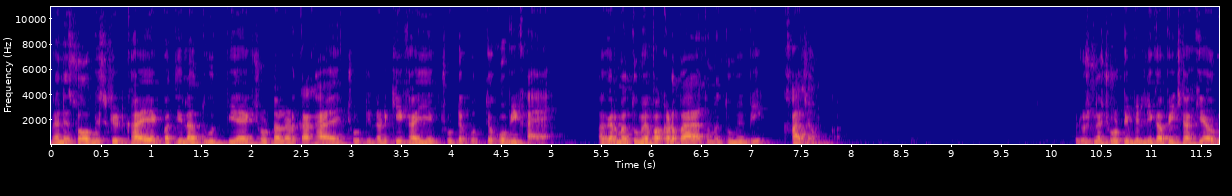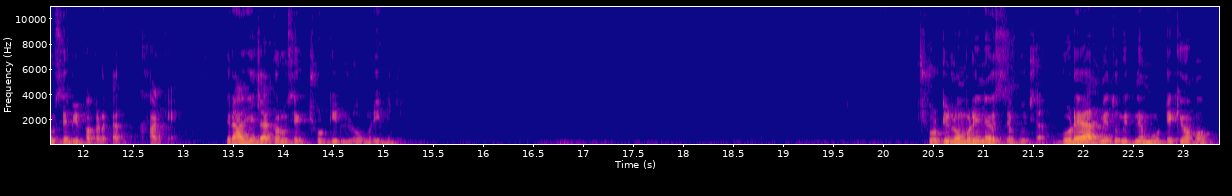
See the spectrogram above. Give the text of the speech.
मैंने सौ बिस्किट खाए, एक पतीला दूध पिया, एक छोटा लड़का खाया, एक छोटी लड़की खाई, एक छोटे कुत्ते को भी खाया है। अगर मैं तुम्हें पकड़ पाया तो मैं तुम्हें भी खा जाऊँगा। फिर उसने छोटी बिल्ली का पीछा किया और उसे भी पकड़कर खा गया। फिर आगे जाकर उसे एक छोटी लोमड़ी मिली। छोटी लोमड़ी ने उससे पूछा, बूढ़े आदमी, तुम इतने मोटे क्यों हो?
